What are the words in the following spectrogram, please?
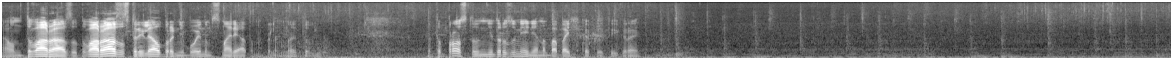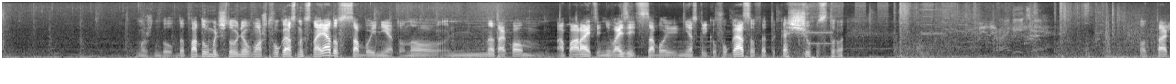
А он два раза, два раза стрелял бронебойным снарядом. Блин, ну это... Это просто недоразумение на бабахе какой-то играет. Можно было да подумать, что у него, может, фугасных снарядов с собой нету, но на таком аппарате не возить с собой несколько фугасов, это кощунство. Вот так.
